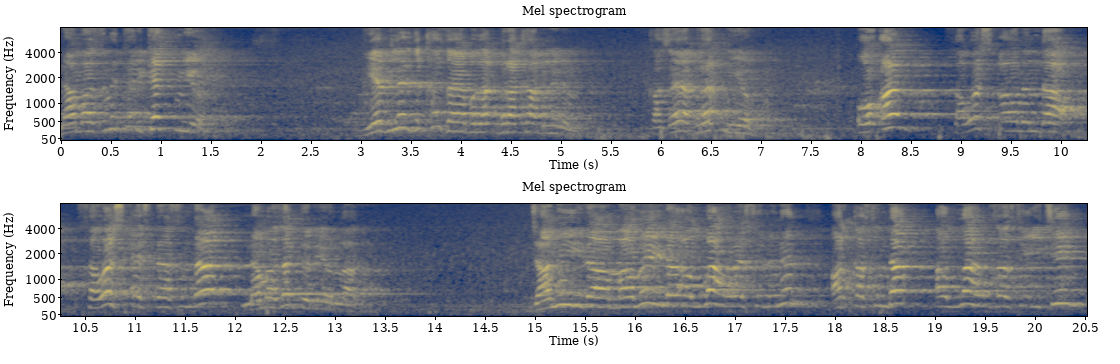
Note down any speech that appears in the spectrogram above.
namazını terk etmiyor. Diyebilirdi kazaya bıra- bırakabilirim. Kazaya bırakmıyor. O an savaş anında, savaş esnasında namaza görüyorlar. Canıyla, malıyla Allah Resulü'nün arkasında Allah rızası için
